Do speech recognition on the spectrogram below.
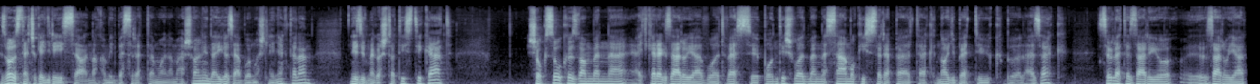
Ez valószínűleg csak egy része annak, amit beszerettem volna másolni, de igazából most lényegtelen. Nézzük meg a statisztikát. Sok szóköz van benne, egy kerekzárójel volt, vesző pont is volt benne, számok is szerepeltek, nagybetűkből ezek, szögletes záró, zárójel,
